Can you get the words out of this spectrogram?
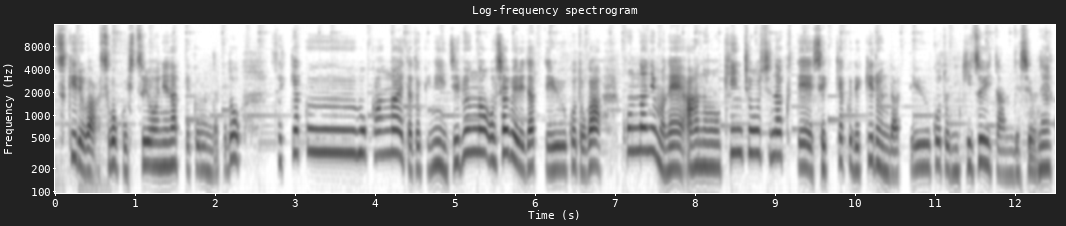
スキルがすごく必要になってくるんだけど、接客を考えた時に自分がおしゃべりだっていうことがこんなにもねあの緊張しなくて接客できるんだっていうことに気づいたんですよね。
